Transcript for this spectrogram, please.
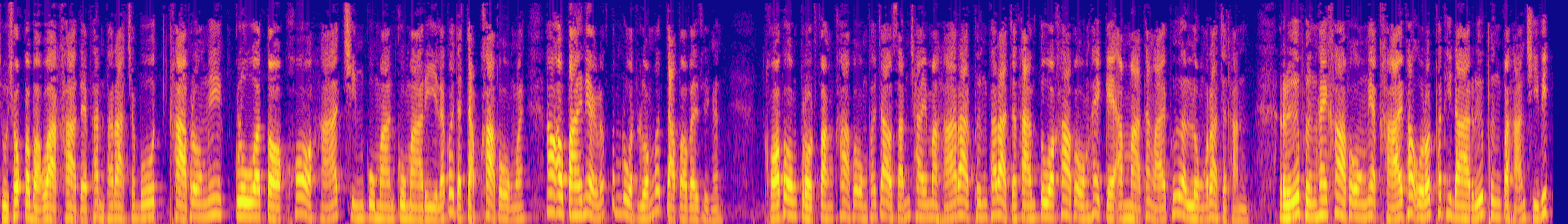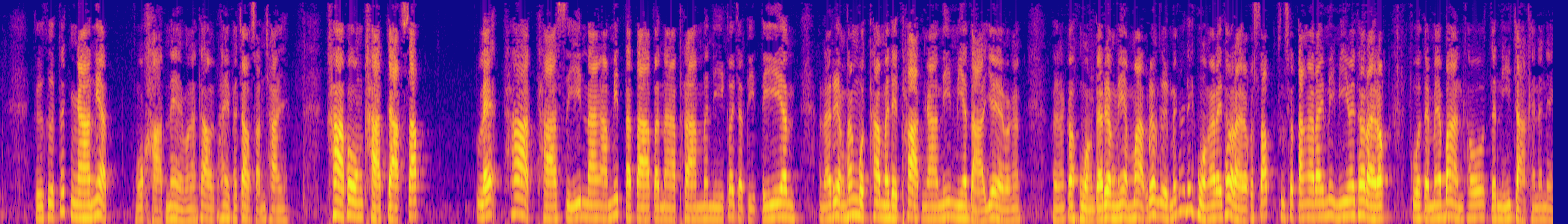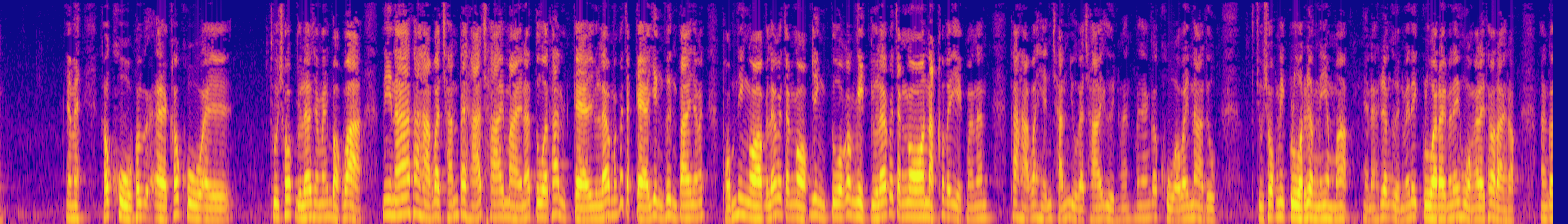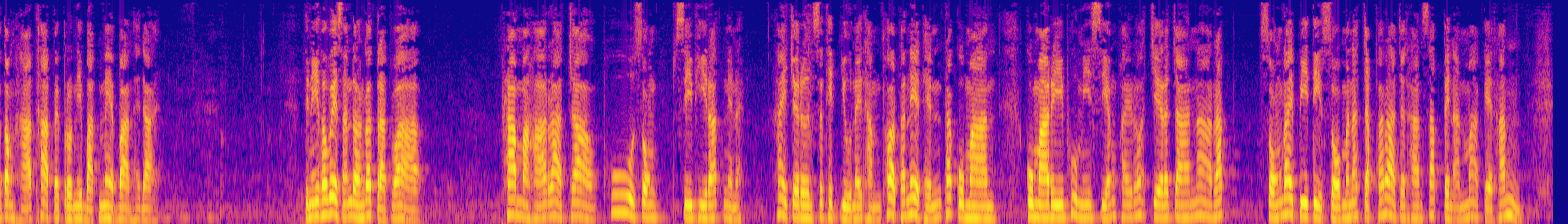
ชูชกก็บอกว่าข้าแต่ท่านพระราชบุตรข้าพระองค์นี้กลัวต่อข้อหาชิงกุมารกุมารี แล้วก็จะจับข้าพระองค์ไว้ เอาเอาไปเนี่ยแล้วตำรวจหลวงก็จับเอาไปสิงั้น ขอพระองค์โปรดฟังข้าพระองค์พระเจ้าสันชัยมหาราชพึงพระราชทานตัวข้าพระองค์ให้แก่อมมาตทั้งหลายเพื่อลงราชทันหรือพึงให้ข้าพระองค์เนี่ยขายพระโอรสพระธิดาหรือพึงประหารชีวิต คือคือถ้างานเนี่ยหัวขาดแน่เหมือนกันถ้าเอาให้พระเจ้าสันชัยข้าพระองค์ขาดจากทรัพย์ และทาตทาสีนางอมิตตาปนาพรามณีก็จะติเตียนนะเรื่องทั้งหมดถ้าไม่ได้ทาตงานนี้เมียด่าแย่เหมือนกันเพราะนั้นก็ห่วงแต่เรื่องนี้มากเรื่องอื่นไม่ค่อยได้ห่วงอะไรเท่าไหร่หรอกทรัพย์สตังอะไรไม่มีไม่เท่าไหร่หรอกกลัวแต่แม่บ้านเขาจะหนีจากแค่นั้นเองใช่ไหมเขาขู่เขาขู่ไอ ทูชกอยู่แล้วใช่ไหมบอกว่า นี่นะ ถ้าหากว่าฉันไปหาชายใหม่นะ ตัวท่านแก่อยู่แล้ว มันก็จะแก่ยิ่งขึ้นไปใช่ไหมผมที่งอกแล้วก็จะงอกยิ่งตัวก็หงิกอยู่แล้วก็จะงอหนักเข้าไปอีกมานั้น ถ้าหากว่าเห็นฉันอยู่กับชายอื่นมันเพราะฉะนั้นก็ขู่เอาไว้หน้าดูชูชกนี่กลัวเรื่องนี้มากเห็นนะเรื่องอื่นไม่ได้กลัวอะไรไม่ได้ห่วงอะไรเท่าไหร่หรอกมันก็ต้องหาทาสไปปรนิบัติแม่บ้านให้ได้ ทีนี้พระเวสสันดรก็ตรัสว่าพระมหาราชเจ้าผู้ทรง สีพีรัตเนี่ยนะให้เจริญสถิตอยู่ในธรรมทอดพระเนตรเห็นพระกุมาร กุมารีผู้มีเสียงไพเราะเจรจาน่ารักทรงได้ปีติโสมนัสจากพระราชทานทรัพย์เป็นอันมากแก่ท่าน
